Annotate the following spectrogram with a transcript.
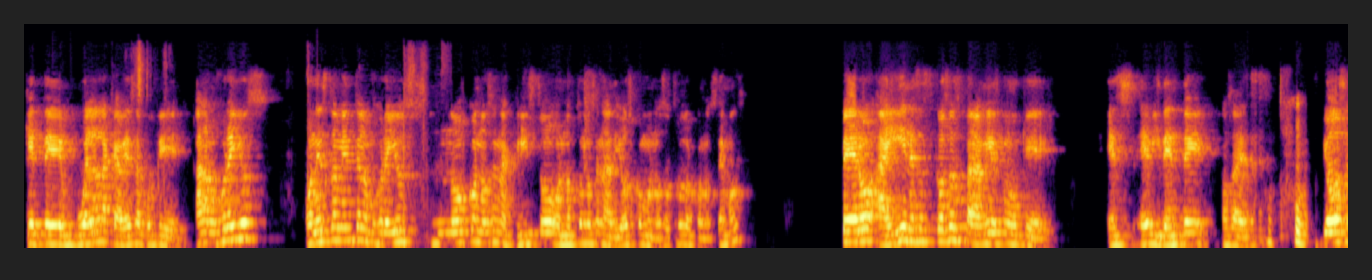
que te vuelan la cabeza, porque a lo mejor ellos, honestamente, a lo mejor ellos no conocen a Cristo o no conocen a Dios como nosotros lo conocemos, pero ahí en esas cosas para mí es como que es evidente, o sea, es, Dios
